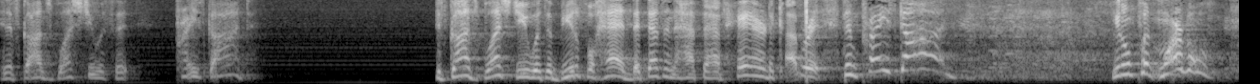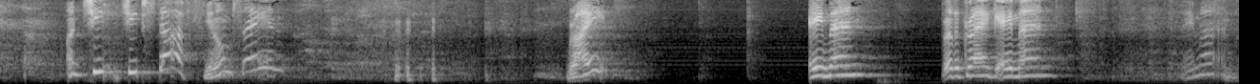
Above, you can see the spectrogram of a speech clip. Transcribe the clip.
And if God's blessed you with it, praise God. If God's blessed you with a beautiful head that doesn't have to have hair to cover it, then praise God. You don't put marble on cheap, cheap stuff. You know what I'm saying? right? Amen. Brother Craig, amen. Amen.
